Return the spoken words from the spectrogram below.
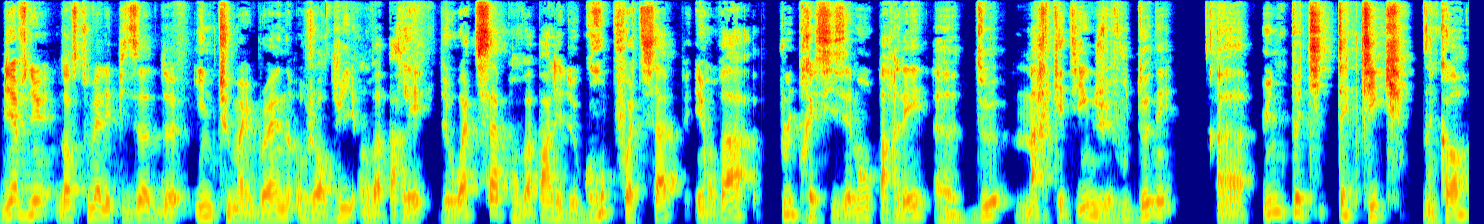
Bienvenue dans ce nouvel épisode de Into My Brain. Aujourd'hui, on va parler de WhatsApp, on va parler de groupe WhatsApp et on va plus précisément parler euh, de marketing. Je vais vous donner euh, une petite tactique, d'accord,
